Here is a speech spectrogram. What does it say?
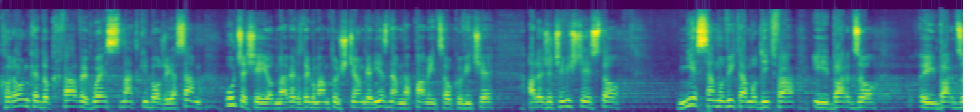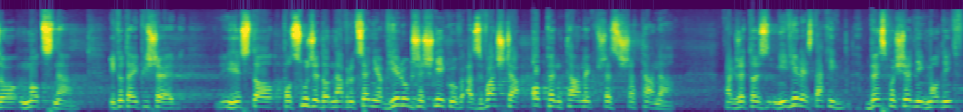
koronkę do krwawych łez Matki Bożej. Ja sam uczę się jej odmawiać, dlatego mam tą ściągę, nie znam na pamięć całkowicie, ale rzeczywiście jest to niesamowita modlitwa i bardzo, i bardzo mocna. I tutaj pisze, jest to, posłuży do nawrócenia wielu grzeszników, a zwłaszcza opętanych przez szatana. Także to jest, niewiele jest takich bezpośrednich modlitw,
